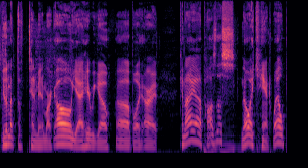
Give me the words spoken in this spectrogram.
Because I'm at the 10 minute mark. Oh, yeah, here we go. Oh, boy. All right. Can I uh, pause this? No, I can't. Well,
